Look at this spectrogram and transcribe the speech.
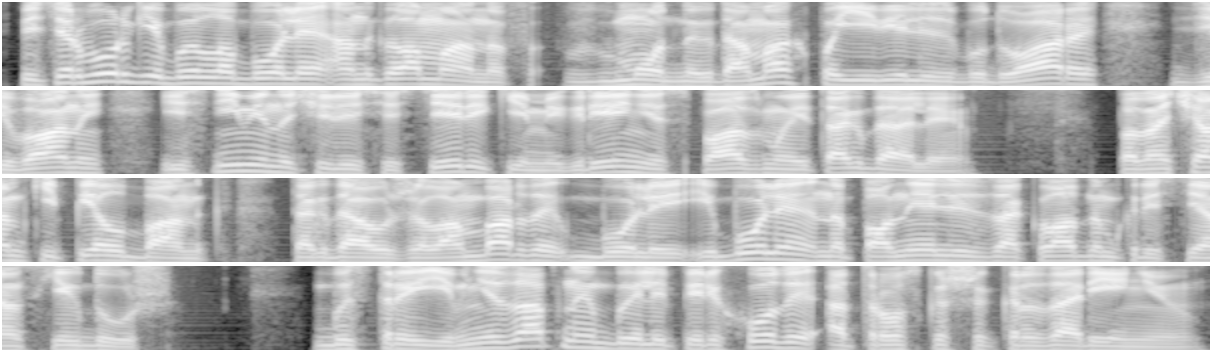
В Петербурге было более англоманов, в модных домах появились будуары, диваны, и с ними начались истерики, мигрени, спазмы и так далее. По ночам кипел банк, тогда уже ломбарды более и более наполнялись закладом крестьянских душ. Быстрые и внезапные были переходы от роскоши к разорению.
